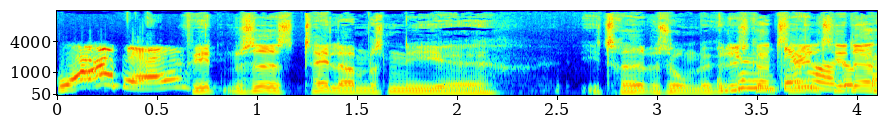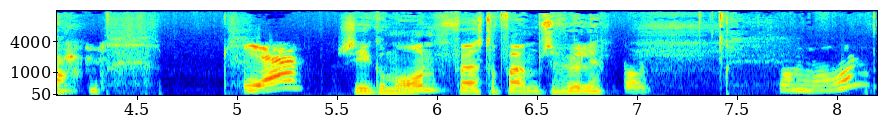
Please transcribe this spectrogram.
Ja, det er jeg. Fedt. Nu sidder jeg og taler om dig sådan i, øh, i tredje person. Jeg kan lige så godt tale til du dig. Ja, Sige godmorgen, først og fremmest selvfølgelig. godmorgen.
